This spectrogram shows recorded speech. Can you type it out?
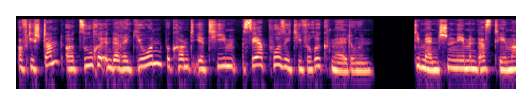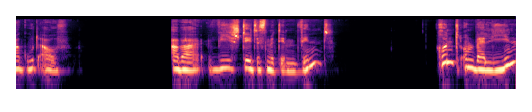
Auf die Standortsuche in der Region bekommt ihr Team sehr positive Rückmeldungen. Die Menschen nehmen das Thema gut auf. Aber wie steht es mit dem Wind? Rund um Berlin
